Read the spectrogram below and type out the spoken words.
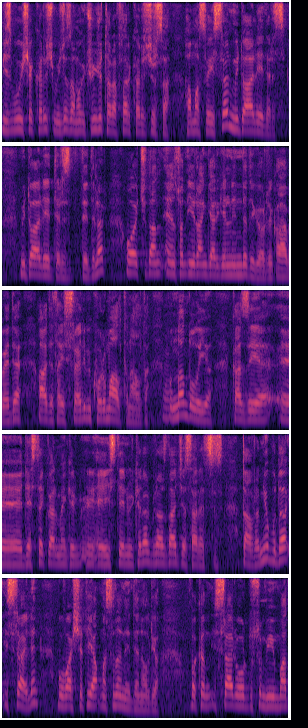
Biz bu işe karışmayacağız ama üçüncü taraflar karışırsa Hamas ve İsrail müdahale ederiz. Müdahale ederiz dediler. O açıdan en son İran gerginliğinde de gördük. ABD adeta İsrail'i bir koruma altına aldı. Bundan dolayı Gazze'ye e, destek vermek e, isteyen ülkeler biraz daha cesaretsiz davranıyor. Bu da İsrail'in bu vahşeti yapmasına neden oluyor. Bakın İsrail ordusu mühimmat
